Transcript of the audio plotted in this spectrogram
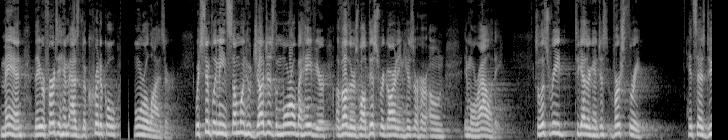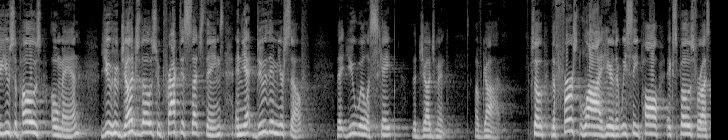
man, they refer to him as the critical moralizer, which simply means someone who judges the moral behavior of others while disregarding his or her own immorality. So let's read together again, just verse 3. It says, Do you suppose, O man, you who judge those who practice such things and yet do them yourself, that you will escape the judgment of God? So, the first lie here that we see Paul expose for us,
